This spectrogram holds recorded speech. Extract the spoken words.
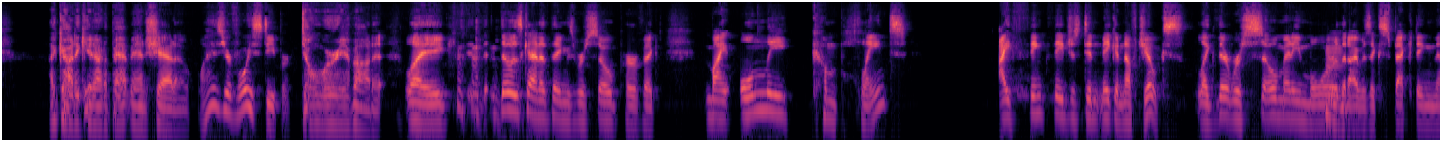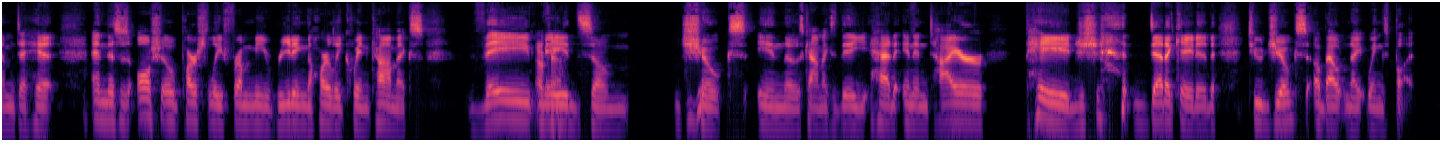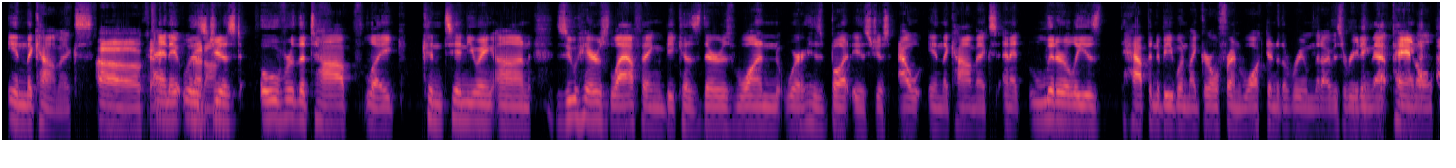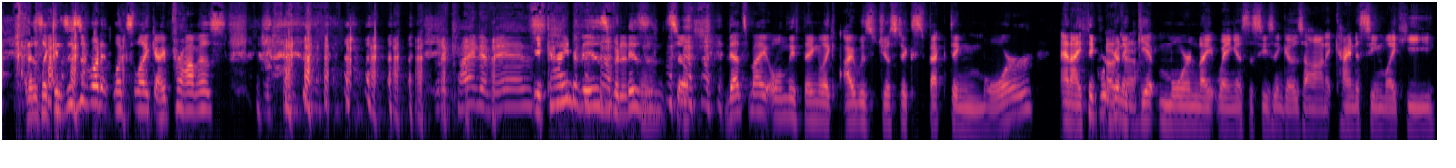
I got to get out of Batman's shadow. Why is your voice deeper? Don't worry about it. Like th- those kind of things were so perfect. My only complaint. I think they just didn't make enough jokes. Like there were so many more Hmm. that I was expecting them to hit, and this is also partially from me reading the Harley Quinn comics. They Okay. made some jokes in those comics. They had an entire page dedicated to jokes about Nightwing's butt in the comics Oh, okay. and it was Right just over the top like continuing on zuhair's laughing because there's one where his butt is just out in the comics and it literally is happened to be when my girlfriend walked into the room that i was reading that panel. And i was like is this what it looks like? I promise. It kind of is. it kind of is but it isn't. So that's my only thing. Like i was just expecting more and i think we're going to get more nightwing as the season goes on. It kind of seemed like he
